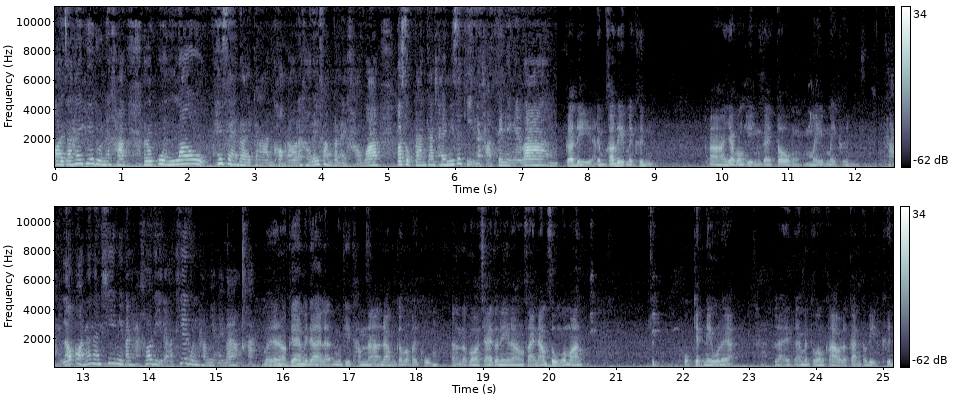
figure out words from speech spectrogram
ออยจะให้พี่อดุลนะคะรบกวนเล่าให้แฟนรายการของเรานะคะ ได้ฟังกันหน่อยค่ะว่าประสบการณ์การใช้มิสกินะคะ เป็นยังไงบ้าง ก็ดีเต็มข้าวเด็ดไม่ขึ้นอ่ายาบองหินใกล้โต้งไม่ไม่ขึ้นค่ะ แล้วก่อนหน้านั้นที่มีปัญหาข้าวดีดอะค่ะพี่อดุลทำยังไงบ้างคะไม่ได้หรอกแก้ไม่ได้แล้วบางทีทำหนาดำก็ไม่ค่อยคุ้มอ่าแล้วพอใช้ตัวนี้แล้วใส่น้ำสูงประมาณหกเจ็ดนิ้วเลยอะค่ะ แล้วให้ให้มันท่วมข้าวแล้วกันข้าวดีดขึ้น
